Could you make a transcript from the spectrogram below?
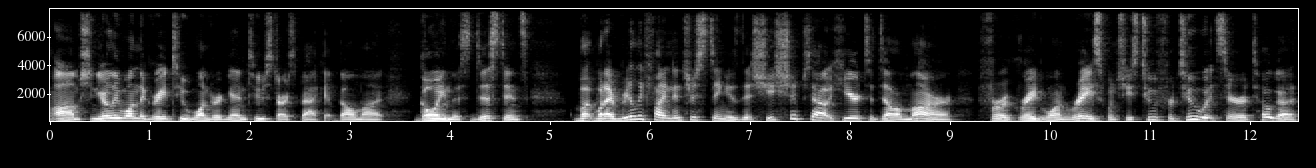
Um, she nearly won the Grade Two Wonder again. Two starts back at Belmont, going this distance. But what I really find interesting is that she ships out here to Del Mar for a Grade One race when she's two for two at Saratoga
